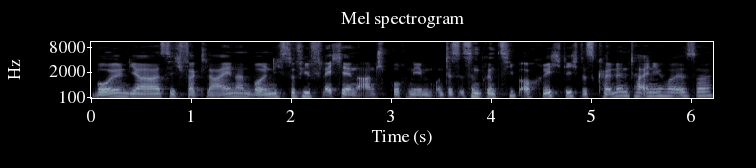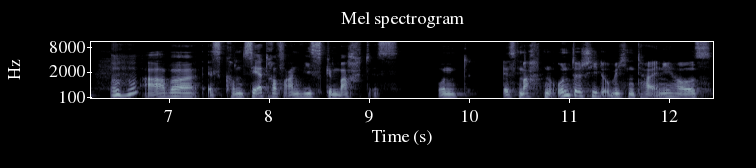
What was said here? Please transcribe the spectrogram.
wollen ja sich verkleinern, wollen nicht so viel Fläche in Anspruch nehmen und das ist im Prinzip auch richtig, das können Tiny Häuser, mhm. aber es kommt sehr darauf an, wie es gemacht ist. Und es macht einen Unterschied, ob ich ein Tiny House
